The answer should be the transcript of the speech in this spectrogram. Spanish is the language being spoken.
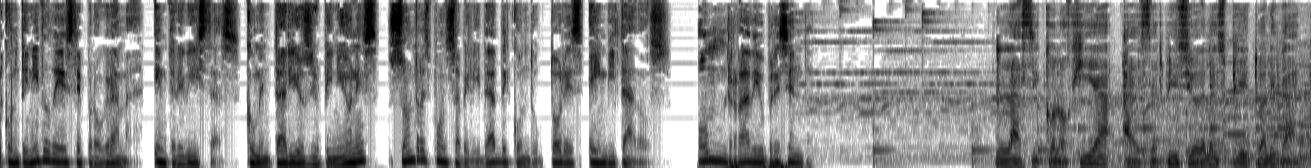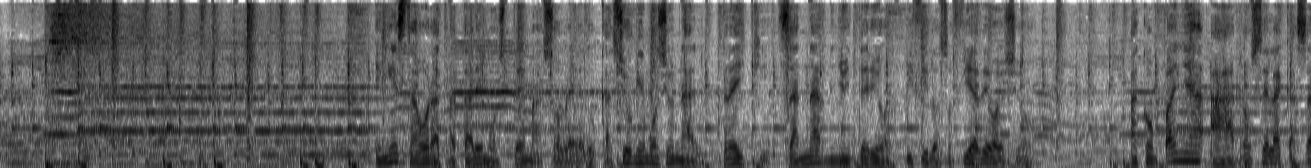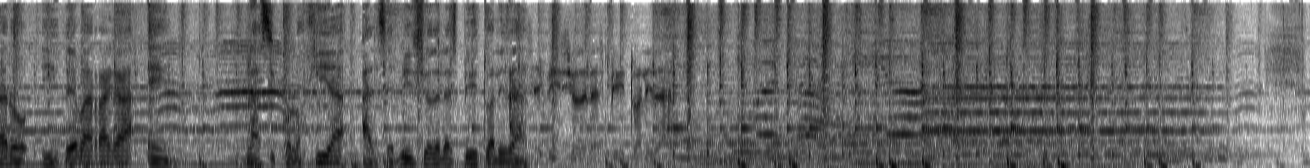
El contenido de este programa, entrevistas, comentarios y opiniones son responsabilidad de conductores e invitados. Om Radio presenta. La psicología al servicio de la espiritualidad. En esta hora trataremos temas sobre educación emocional, Reiki, sanar niño interior y filosofía de Osho. Acompaña a Rosela Casaro y Deva Raga en La psicología al servicio de la espiritualidad.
